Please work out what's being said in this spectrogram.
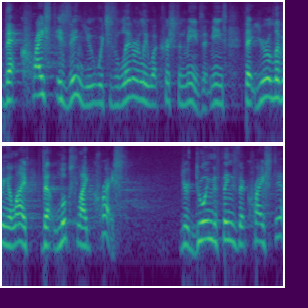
that Christ is in you, which is literally what Christian means. It means that you're living a life that looks like Christ. You're doing the things that Christ did.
